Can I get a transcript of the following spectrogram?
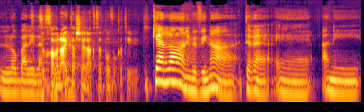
לא בא לי לעשות. זו בכוונה הייתה שאלה קצת פרובוקטיבית. כן, לא, לא, אני מבינה. תראה, אה, אני...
